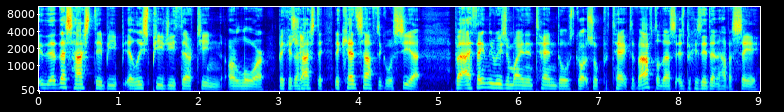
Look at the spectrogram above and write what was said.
this has to be at least PG thirteen or lower because sure. it has to the kids have to go see it. But I think the reason why Nintendo's got so protective after this is because they didn't have a say,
